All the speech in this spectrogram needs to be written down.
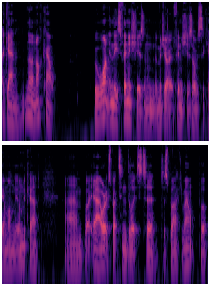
again, no knockout. We were wanting these finishes, and the majority of finishes obviously came on the undercard. Um, but yeah, we're expecting Dolidze to, to spark him out. But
